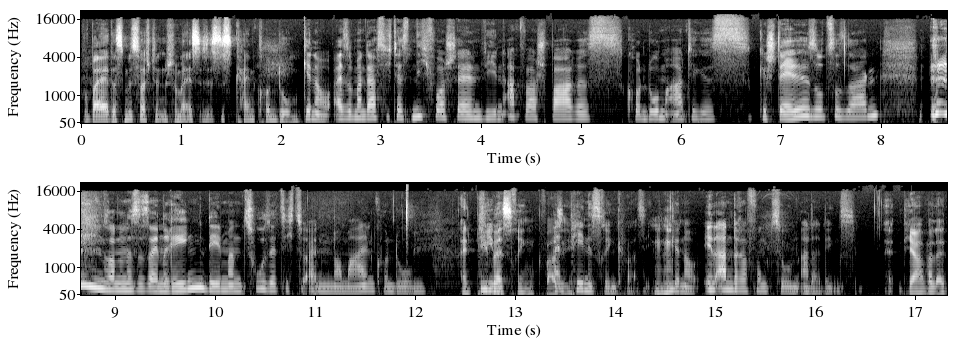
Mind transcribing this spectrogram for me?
Wobei ja das Missverständnis schon mal ist, es ist kein Kondom. Genau, also man darf sich das nicht vorstellen wie ein abwaschbares, kondomartiges Gestell sozusagen, sondern es ist ein Ring, den man zusätzlich zu einem normalen Kondom, Ein Penisring quasi. ein Penisring quasi, Mhm. genau, in anderer Funktion allerdings. Äh, ja, weil er.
